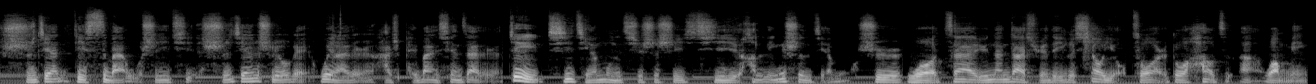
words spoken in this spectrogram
时间第四百五十一期，时间是留给未来的人还是陪伴现在的人？这一期节目呢，其实是一期很临时的节目，是我在云南大学的一个校友左耳朵耗子啊网名。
